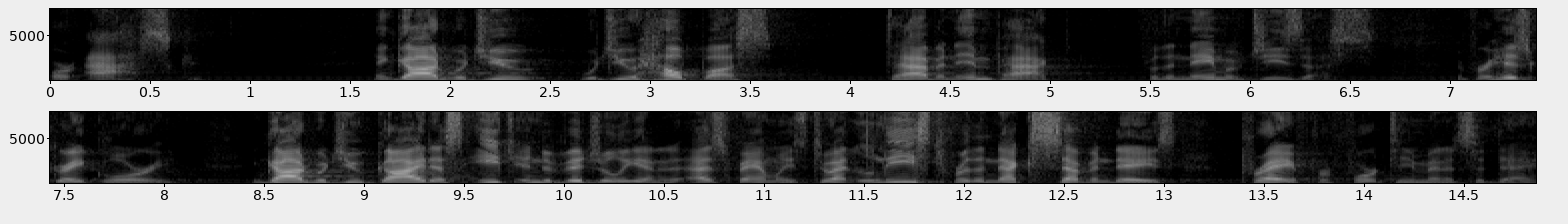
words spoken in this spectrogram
or ask? And God, would you, would you help us to have an impact for the name of Jesus and for his great glory? And God, would you guide us each individually and as families to at least for the next seven days pray for 14 minutes a day?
